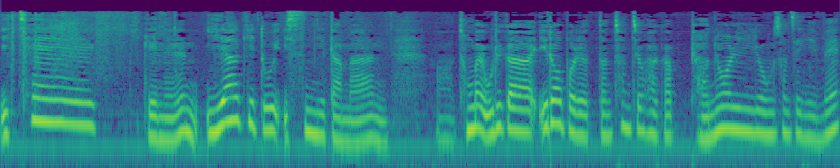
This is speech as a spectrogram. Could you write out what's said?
이 책에는 이야기도 있습니다만 어, 정말 우리가 잃어버렸던 천재 화가 변월용 선생님의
